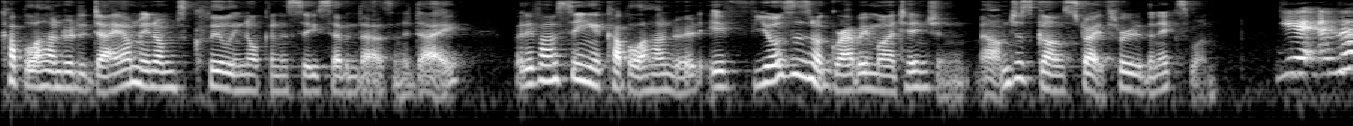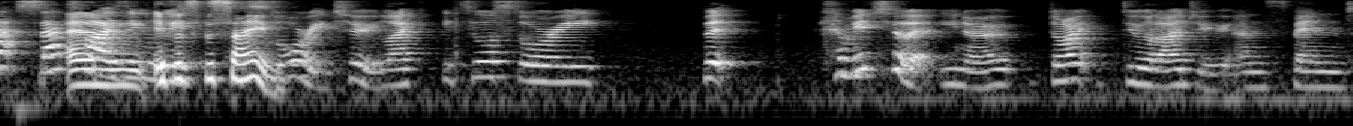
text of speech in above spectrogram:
a couple of hundred a day, I mean, I'm clearly not going to see seven thousand a day. But if I'm seeing a couple of hundred, if yours is not grabbing my attention, I'm just going straight through to the next one. Yeah, and that's that And ties if with it's the same. story too. Like it's your story, but commit to it. You know, don't do what I do and spend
